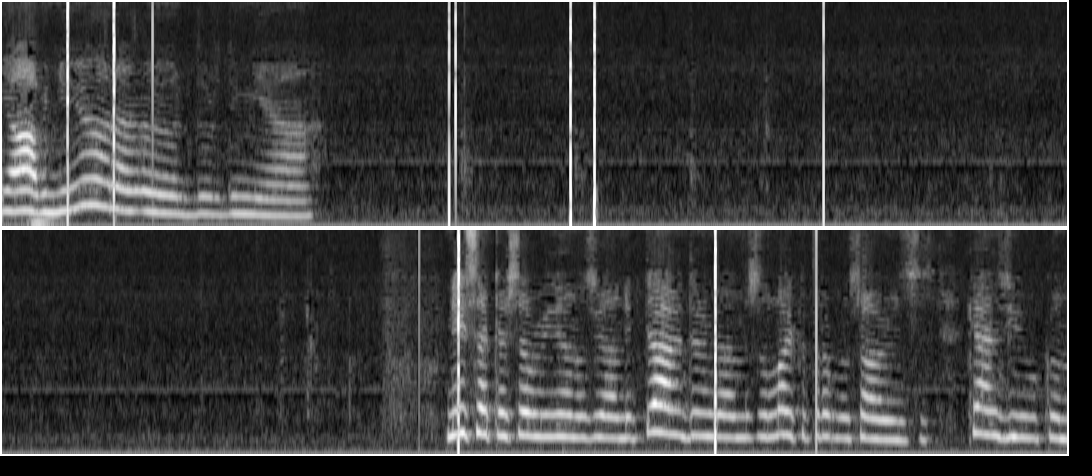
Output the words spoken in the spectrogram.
Ya abi niye öldürdün ya? Neyse arkadaşlar videonuz yani devam edelim gelmesi like atıp abone olmayı Kendinize iyi bakın.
